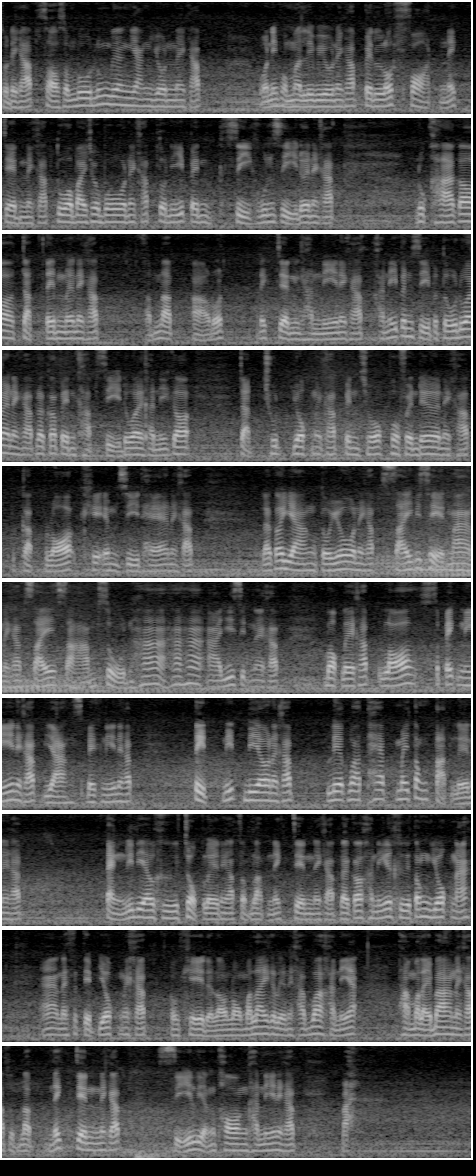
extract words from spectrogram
สวัสดีครับ สอสมบูรณ์รุ่งเรืองยางยนต์นะครับ วันนี้ผมมารีวิวนะครับ เป็นรถ Ford Next Gen นะครับ ตัวไบโทโบนะครับ ตัวนี้เป็น4คูณ4ด้วยนะครับ ลูกค้าก็จัดเต็มเลยนะครับสำหรับรถ Next Gen คันนี้นะครับ คันนี้เป็น 4 ประตูด้วยนะครับ แล้วก็เป็นขับ 4 ด้วย คันนี้ก็จัดชุดยกนะครับ เป็นโชค p r o f e n d e r นะครับ กับล้อ KMC แท้นะครับ แล้วก็ยางโตโยนะครับ ไซส์พิเศษมากนะครับ ไซส์ 30555R20 นะครับ บอกเลยครับ ล้อสเปคนี้นะครับ ยางสเปคนี้นะครับ ติดนิดเดียวนะครับ เรียกว่าแทบไม่ต้องตัดเลยนะครับ แต่งนิดเดียวคือจบเลยนะครับสำหรับ next gen นะครับแล้วก็คันนี้ก็คือต้องยกนะในสเต็ปยกนะครับโอเค เดี๋ยวเราลองมาไล่กันเลยนะครับ ว่าคันนี้ทำอะไรบ้างนะครับสำหรับ next gen นะครับสีเหลืองทองคันนี้นะครับไป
